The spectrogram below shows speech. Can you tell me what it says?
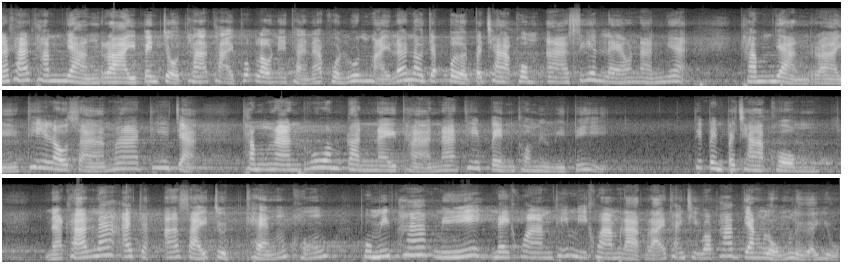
นะคะทำอย่างไรเป็นโจทย์ท้าทายพวกเราในฐานะคนรุ่นใหม่ แล้วเราจะเปิดประชาคมอาเซียนแล้วนั้นเนี่ยทำอย่างไรที่เราสามารถที่จะ ทำงานร่วมกันในฐานะที่เป็นคอมมูนิตี้ที่เป็นประชาคมนะคะและอาจจะอาศัยจุดแข็งของภูมิภาคนี้ในความที่มีความหลากหลายทางชีวภาพยังหลงเหลืออยู่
